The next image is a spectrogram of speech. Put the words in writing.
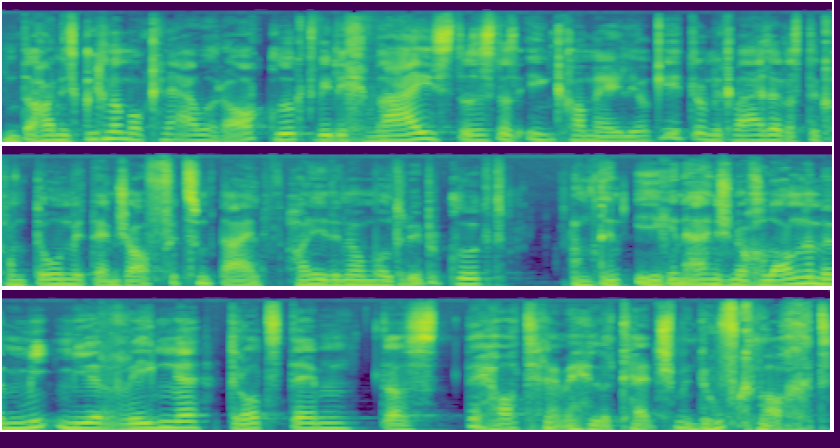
Und da habe ich es gleich noch mal genauer angeschaut, weil ich weiß, dass es das Inka-Mail ja gibt und ich weiß auch, dass der Kanton mit dem arbeitet zum Teil. Habe ich dann noch mal drüber geschaut. Und dann irgendwann ist nach langem mit mir ringen, trotzdem das HTML-Attachment aufgemacht.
